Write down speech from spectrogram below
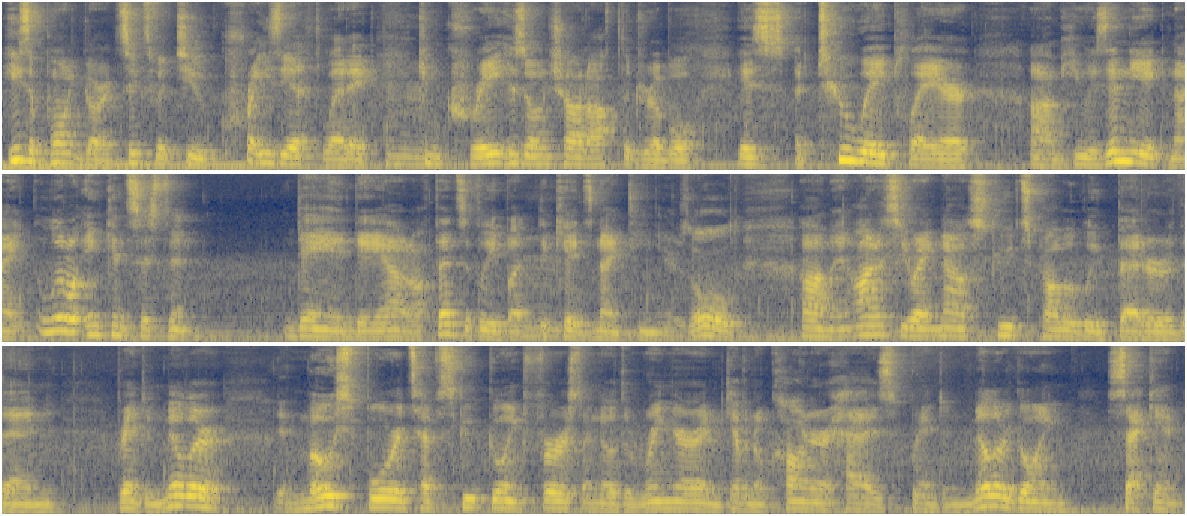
He's a point guard, six foot two, crazy athletic, can create his own shot off the dribble, is a two way player. Um, he was in the Ignite, a little inconsistent day in, day out offensively, but the kid's 19 years old. Um, and honestly, right now, Scoot's probably better than Brandon Miller. Yeah. Most boards have Scoot going first. I know the Ringer and Kevin O'Connor has Brandon Miller going second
